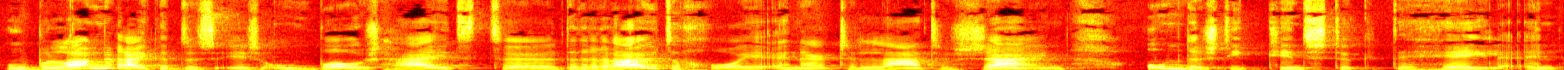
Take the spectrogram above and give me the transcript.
hoe belangrijk het dus is om boosheid te, eruit te gooien en er te laten zijn. Om dus die kindstukken te helen. En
